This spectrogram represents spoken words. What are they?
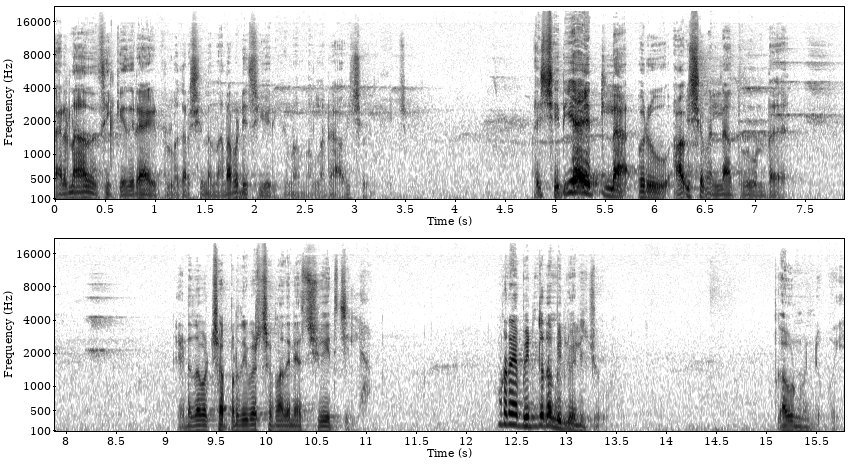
കരുണാനിധിക്കെതിരായിട്ടുള്ള കർശന നടപടി സ്വീകരിക്കണമെന്നുള്ളൊരു ആവശ്യം ഉന്നയിച്ചു. അത് ശരിയായിട്ടില്ല ഒരു ആവശ്യമല്ലാത്തതുകൊണ്ട് ഇടതുപക്ഷ പ്രതിപക്ഷം അതിനെ സ്വീകരിച്ചില്ല. ഉടനെ പിന്തുണ പിൻവലിച്ചു ഗവൺമെന്റ് പോയി.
